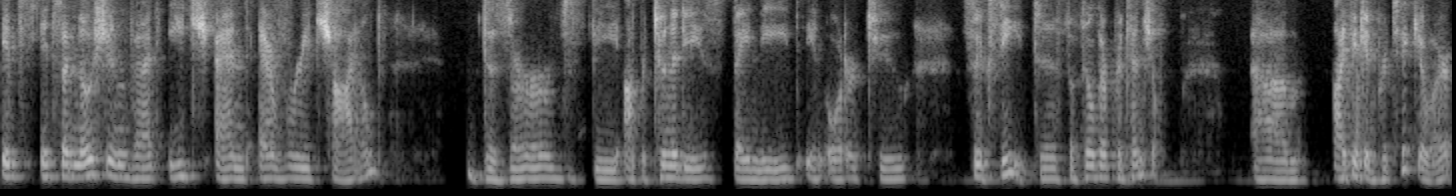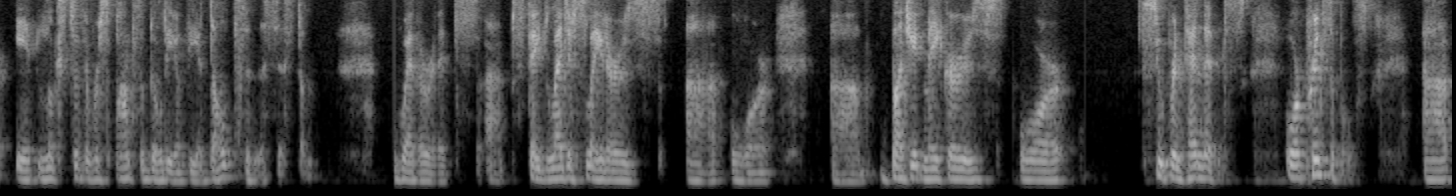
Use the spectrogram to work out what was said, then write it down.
it's it's a notion that each and every child deserves the opportunities they need in order to succeed, to fulfill their potential. Um, I think, in particular, it looks to the responsibility of the adults in the system, whether it's uh, state legislators uh, or uh, budget makers or superintendents or principals. Uh,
